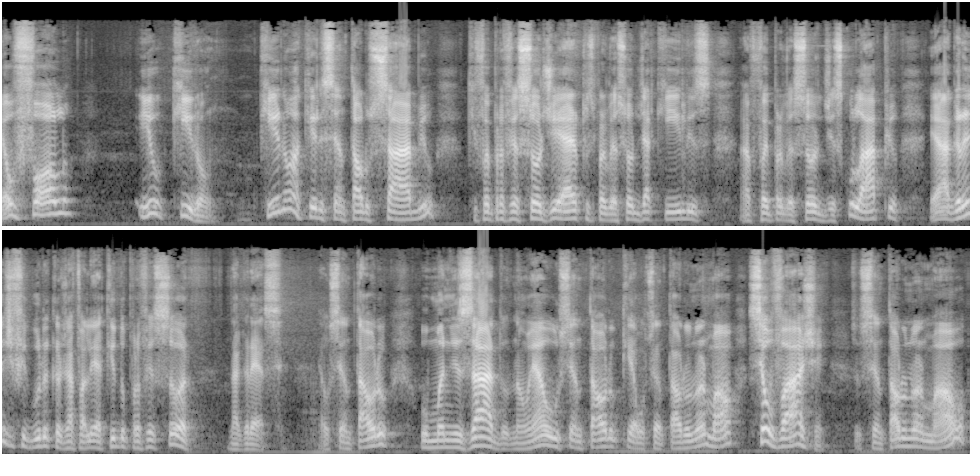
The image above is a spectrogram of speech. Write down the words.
É o Folo e o Quiron. Quiron, aquele centauro sábio, que foi professor de Hércules, professor de Aquiles, ah, foi professor de Esculápio, é a grande figura que eu já falei aqui do professor na Grécia. É o centauro humanizado, não é o centauro que é o centauro normal, selvagem o centauro normal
